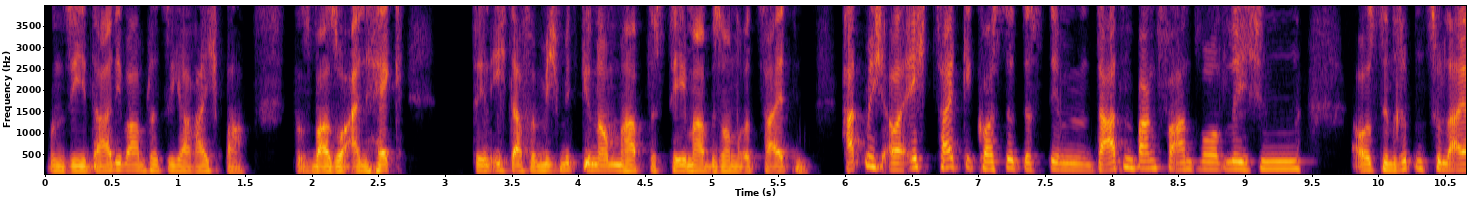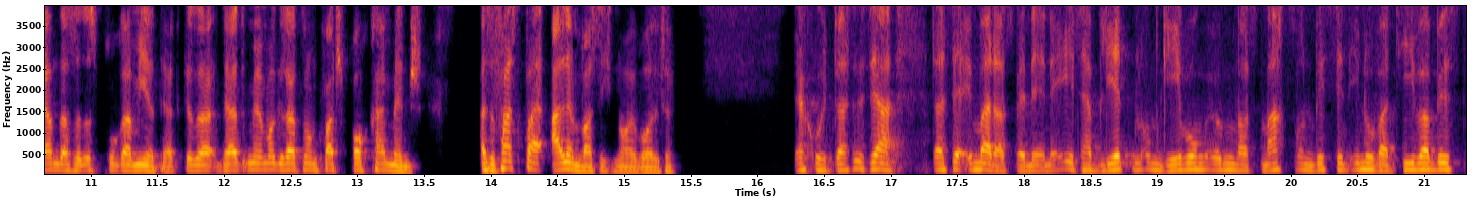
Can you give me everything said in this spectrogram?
Und sie da, die waren plötzlich erreichbar. Das war so ein Hack, den ich da für mich mitgenommen habe, das Thema besondere Zeiten. Hat mich aber echt Zeit gekostet, das dem Datenbankverantwortlichen aus den Rippen zu leiern, dass er das programmiert. Der hat gesagt, der hat mir immer gesagt, so ein Quatsch braucht kein Mensch. Also fast bei allem, was ich neu wollte. Ja gut, das ist ja, das ist ja immer das, wenn du in einer etablierten Umgebung irgendwas machst und ein bisschen innovativer bist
